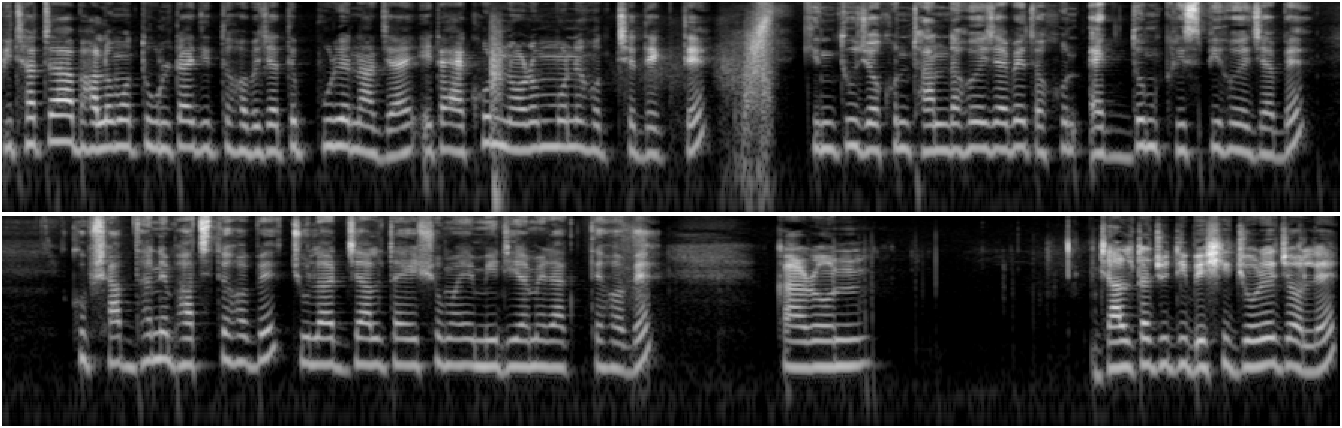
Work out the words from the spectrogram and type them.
পিঠাটা ভালো মতো উল্টায় দিতে হবে যাতে পুড়ে না যায়। এটা এখন নরম মনে হচ্ছে দেখতে। কিন্তু যখন ঠান্ডা হয়ে যাবে তখন একদম ক্রিস্পি হয়ে যাবে। খুব সাবধানে ভাজতে হবে। চুলার জালটা এ সময়ে মিডিয়ামে রাখতে হবে। কারণ জালটা যদি বেশি জোরে জ্বলে,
